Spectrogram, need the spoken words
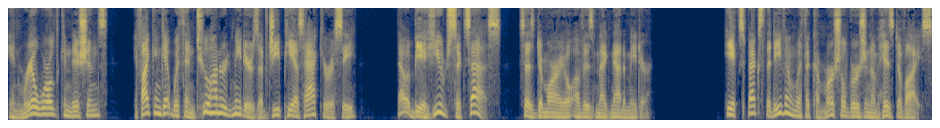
In real world conditions, if I can get within 200 meters of GPS accuracy, that would be a huge success, says DiMario of his magnetometer. He expects that even with a commercial version of his device,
